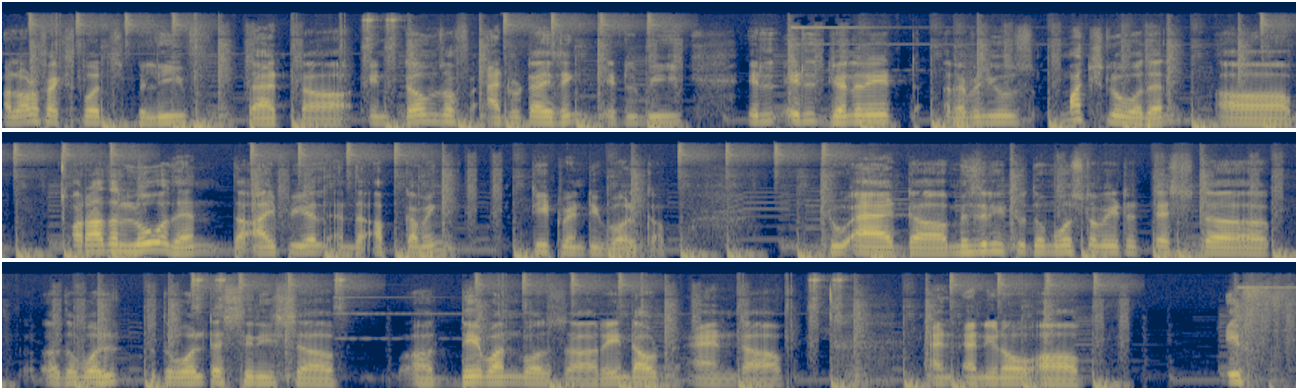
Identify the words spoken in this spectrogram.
a lot of experts believe that uh, in terms of advertising, it'll be it'll, it'll generate revenues much lower than, uh, or rather lower than the IPL and the upcoming T20 World Cup. To add uh, misery to the most awaited test, uh, the world to the World Test Series, day one was rained out and and and you know uh, if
